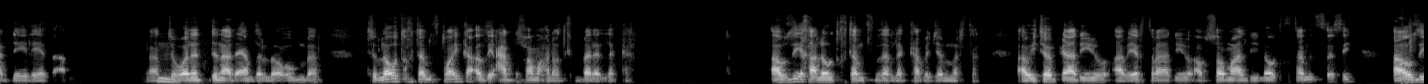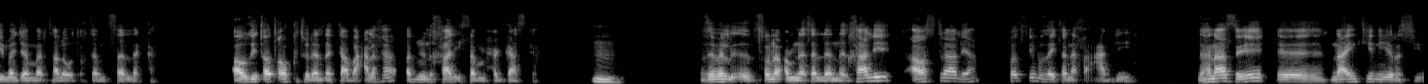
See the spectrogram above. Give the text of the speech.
ዓደይ ለየ ዝኣምን ናቲ ወለድና ዳ እዮም ዘለዉ እምበር እቲ ለውጢ ክተምፅ ተኮይንካ እዚ ዓድካ ማህኖ ትቅበል ኣለካ ኣብዚ ኢካ ለውጢ ክተምፅ ዘለካ መጀመርታ ኣብ ኢትዮጵያ ድዩ ኣብ ኤርትራ ድዩ ኣብ ሶማል ድዩ ለውጢ ክተምፅእ ኣብዚ መጀመርታ ለውጢ ክተምፅእ ኣለካ ኣብዚ ጠጠው ክትብል ኣለካ ባዕልኻ ቅድሚ ንካሊእ ሰብ ምሕጋዝካ ዝብል ፅኑዕ እምነት ኣለኒ ካሊእ ኣውስትራልያ ፈፂሙ ዘይተነክዐ ዓዲ እዩ ንሕና ሲ ናይንቲን ይርስ እዩ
